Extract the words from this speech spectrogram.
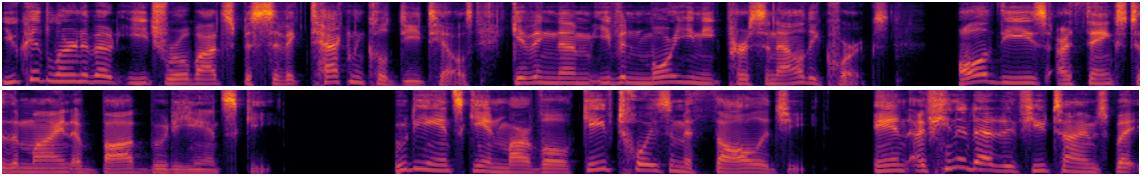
you could learn about each robot's specific technical details, giving them even more unique personality quirks. All of these are thanks to the mind of Bob Budiansky. Budiansky and Marvel gave toys a mythology, and I've hinted at it a few times, but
